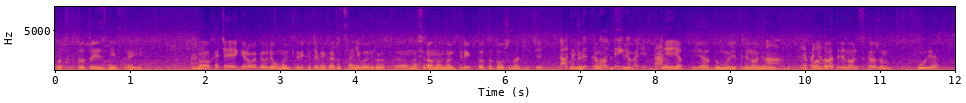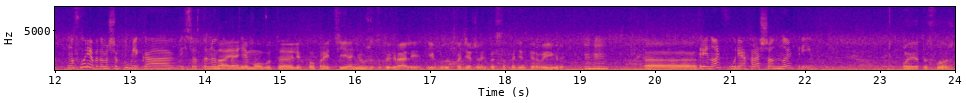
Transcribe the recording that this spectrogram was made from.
Вот кто-то из них троих. Но хотя я герой говорил 0-3, хотя мне кажется, они выиграют, э, но все равно 0-3 кто-то должен отлететь. А, Выглядит ты команда 0-3 сильно. говоришь, да? Не, я, я думаю и 3-0, и 0-3. А, я поняла. Ладно, давай 3-0 скажем Фурия. Ну, Фурия, потому что публика и все остальное да, будет и они могут э, легко пройти. Они уже тут играли, их будут поддерживать. Best of 1 первые игры. Э, 3-0 Фурия, хорошо, 0-3. Ой, это сложно.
